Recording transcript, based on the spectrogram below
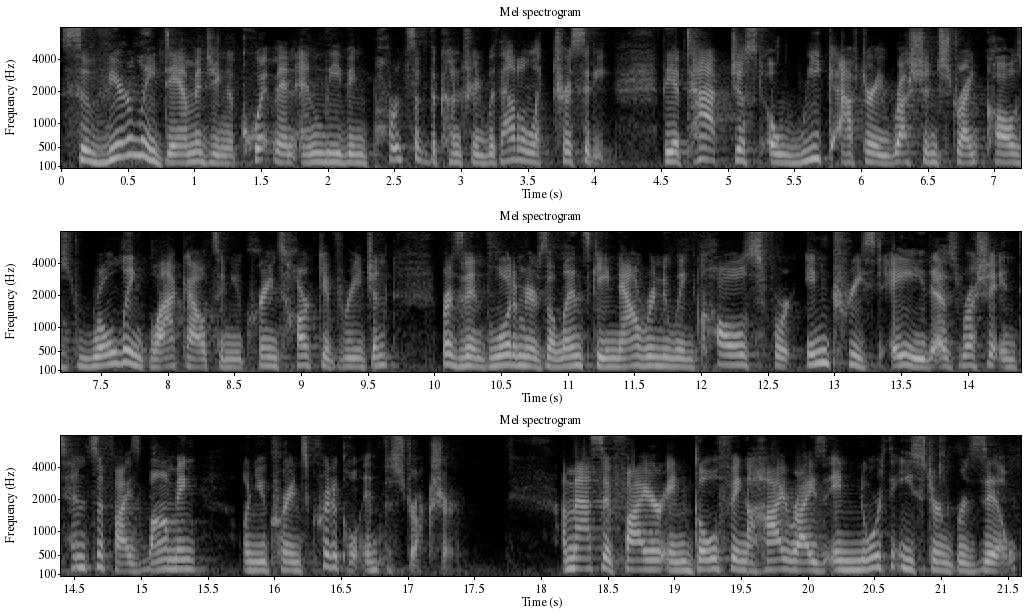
severely damaging equipment and leaving parts of the country without electricity. The attack just a week after a Russian strike caused rolling blackouts in Ukraine's Kharkiv region. President Volodymyr Zelensky now renewing calls for increased aid as Russia intensifies bombing on Ukraine's critical infrastructure. A massive fire engulfing a high rise in northeastern Brazil.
